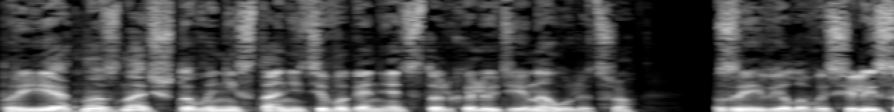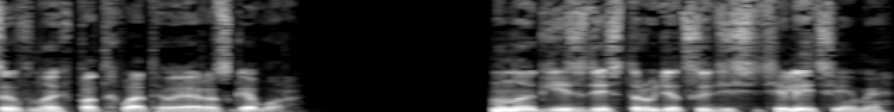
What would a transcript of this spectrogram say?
приятно знать, что вы не станете выгонять столько людей на улицу», заявила Василиса, вновь подхватывая разговор. «Многие здесь трудятся десятилетиями,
